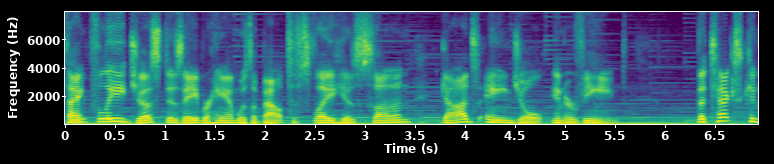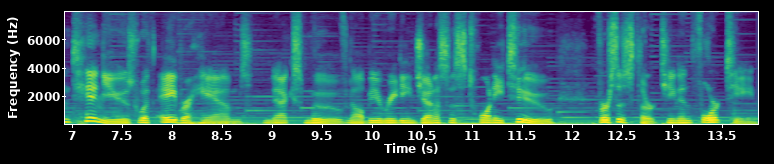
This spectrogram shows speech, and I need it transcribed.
Thankfully, just as Abraham was about to slay his son, God's angel intervened. The text continues with Abraham's next move, and I'll be reading Genesis 22, verses 13 and 14.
